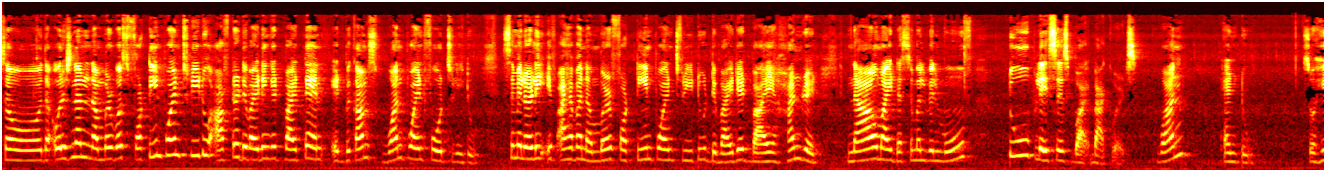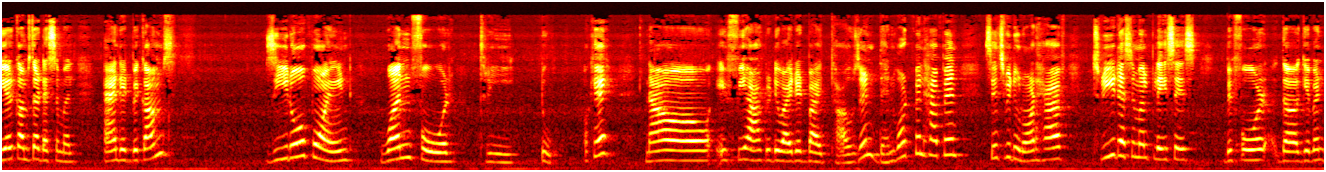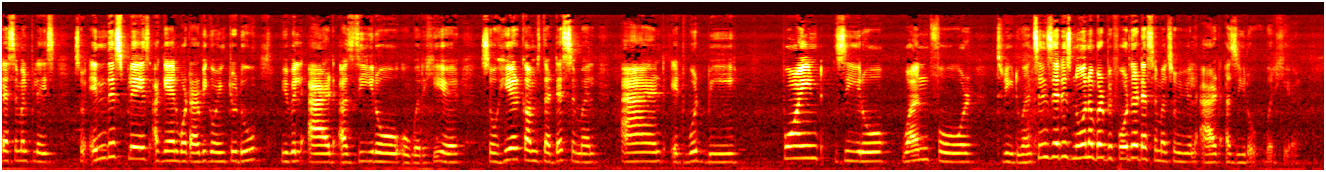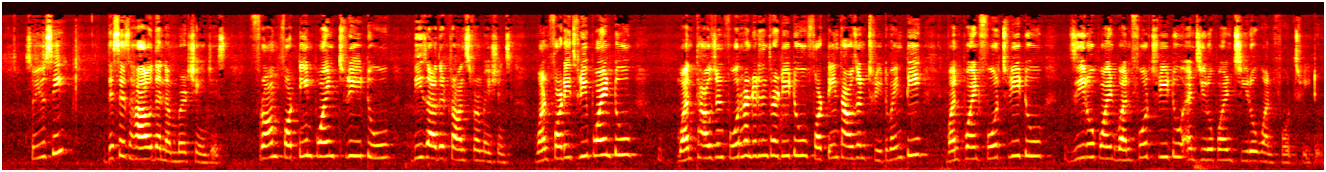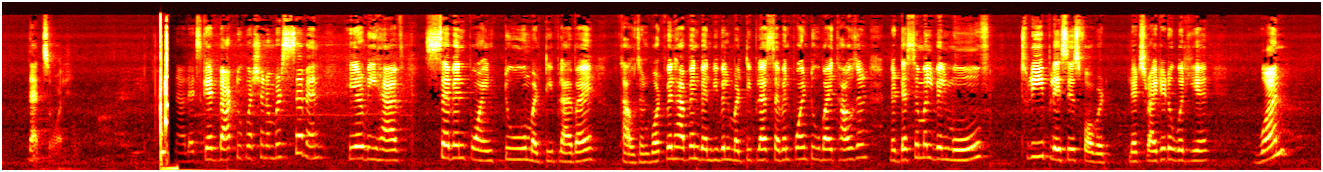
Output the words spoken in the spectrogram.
so the original number was 14.32 after dividing it by 10 it becomes 1.432. Similarly if I have a number 14.32 divided by 100 now my decimal will move two places backwards. 1 and 2. So here comes the decimal and it becomes 0.1432 okay? Now if we have to divide it by 1000 then what will happen since we do not have three decimal places before the given decimal place. So in this place again what are we going to do? We will add a zero over here. So here comes the decimal and it would be 0.01432 and since there is no number before the decimal so we will add a zero over here. So you see this is how the number changes. From 14.32 these are the transformations. 143.2 1432, 14,320, 1.432, 0.1432 and 0.01432. That's all. Now let's get back to question number 7. Here we have 7.2 multiplied by 1000. What will happen when we will multiply 7.2 by 1000? The decimal will move 3 places forward. Let's write it over here. 1,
